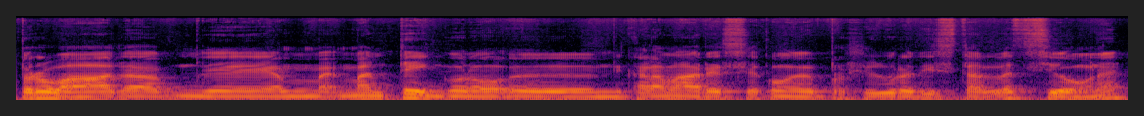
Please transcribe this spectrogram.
provata, eh, mantengono eh, Calamares come procedura di installazione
